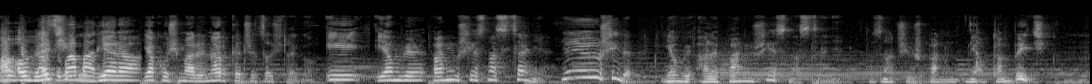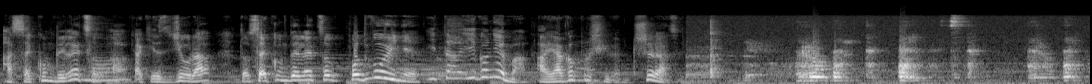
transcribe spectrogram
A on leci, ubiera jakąś marynarkę czy coś tego. I ja mówię, pan już jest na scenie. Nie, nie, już idę. Ja mówię, ale pan już jest na scenie. To znaczy już pan miał tam być. A sekundy lecą, a jak jest dziura, to sekundy lecą podwójnie i ta, jego nie ma. A ja go prosiłem trzy razy. Robert Ernest. Robert Ernest.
